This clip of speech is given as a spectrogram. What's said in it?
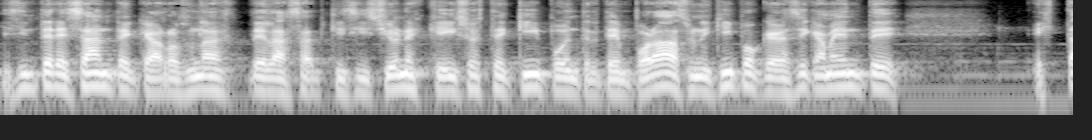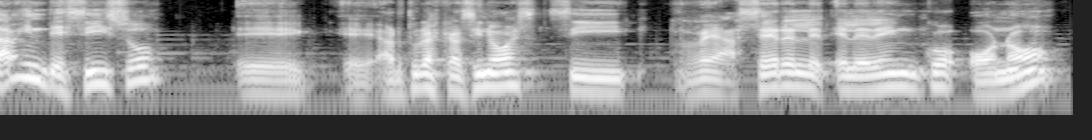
Es interesante, Carlos, una de las adquisiciones que hizo este equipo entre temporadas, un equipo que básicamente estaba indeciso, eh, Arturo Escarcinovas, si rehacer el, elenco o no,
